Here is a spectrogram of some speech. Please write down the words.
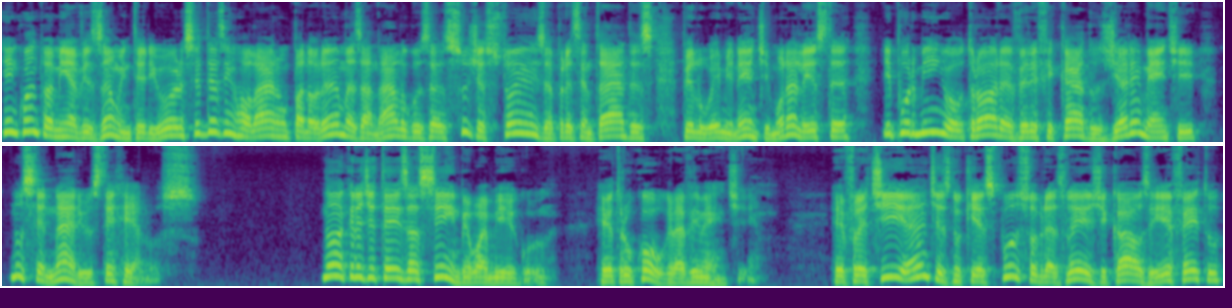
enquanto a minha visão interior se desenrolaram panoramas análogos às sugestões apresentadas pelo eminente moralista e por mim outrora verificados diariamente nos cenários terrenos. Não acrediteis assim, meu amigo, retrucou gravemente. Refleti antes no que expus sobre as leis de causa e efeito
